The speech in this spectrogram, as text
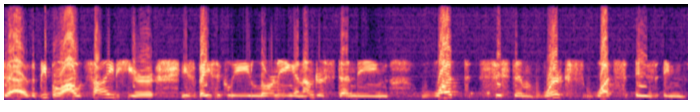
the the, people outside here is basically learning and understanding what system works, what is in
